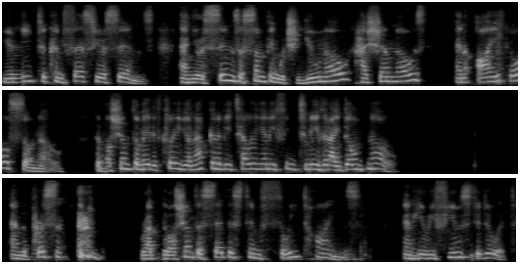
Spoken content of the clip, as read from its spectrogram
you need to confess your sins. And your sins are something which you know, Hashem knows, and I also know. The Baal Shem Tov made it clear, you're not going to be telling anything to me that I don't know. And the person, the Baal Shem Tov said this to him three times, and he refused to do it.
